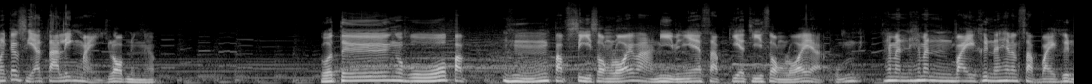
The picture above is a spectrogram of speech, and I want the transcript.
มันก็เสียอัตราเร่งใหม่อีกรอบหนึ่งนะครับ ตัวตึงโอ้โหปรับหือปรับสี่สองร้อยว่ะนี่เป็นไงสับเกียร์ทีสองร้อยอะผมให้มันให้มันไวขึ้นนะให้มันสับไวขึ้น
